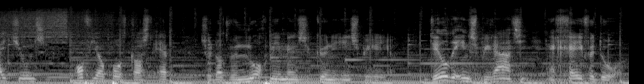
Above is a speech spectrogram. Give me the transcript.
iTunes of jouw podcast app, zodat we nog meer mensen kunnen inspireren. Deel de inspiratie en geef het door.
